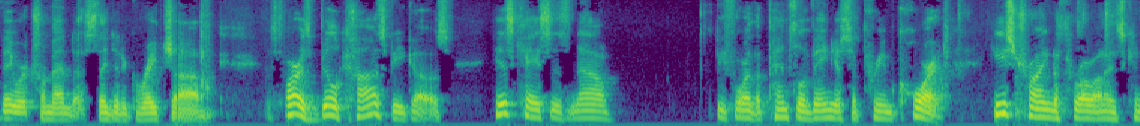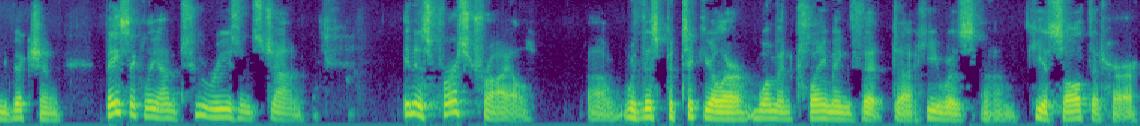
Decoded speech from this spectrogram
they were tremendous. They did a great job. As far as Bill Cosby goes, his case is now before the Pennsylvania Supreme Court. He's trying to throw out his conviction basically on two reasons, John. In his first trial, uh, with this particular woman claiming that uh, he was um, he assaulted her,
